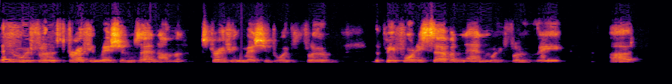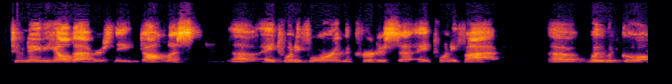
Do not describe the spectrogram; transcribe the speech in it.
then we flew strafing missions, and on the strafing missions, we flew the P-47 and we flew the uh, two Navy Hell Divers, the Dauntless uh, A-24 and the Curtiss uh, A-25. Uh, we would go up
